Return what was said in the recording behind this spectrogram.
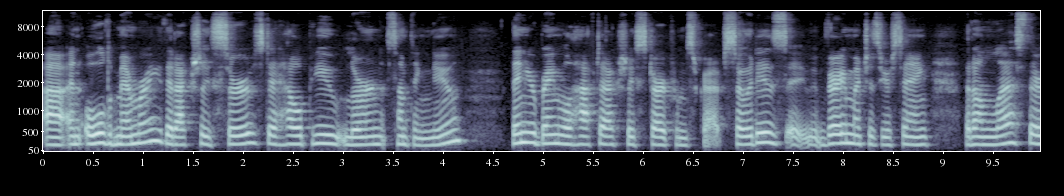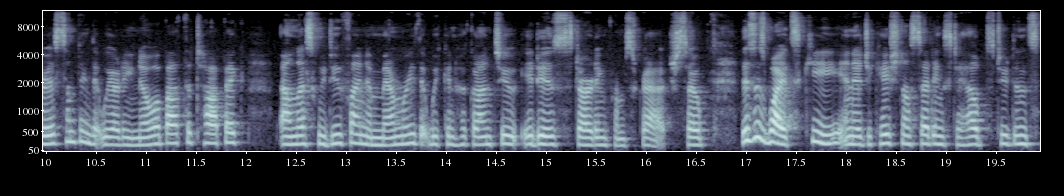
uh, an old memory that actually serves to help you learn something new, then your brain will have to actually start from scratch. So it is uh, very much as you're saying that unless there is something that we already know about the topic, unless we do find a memory that we can hook onto, it is starting from scratch. So this is why it's key in educational settings to help students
